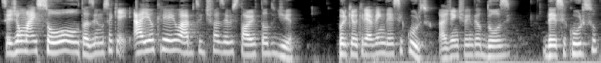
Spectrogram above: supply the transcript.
sejam mais soltas e não sei o quê. Aí eu criei o hábito de fazer o story todo dia, porque eu queria vender esse curso. A gente vendeu 12 desse curso.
